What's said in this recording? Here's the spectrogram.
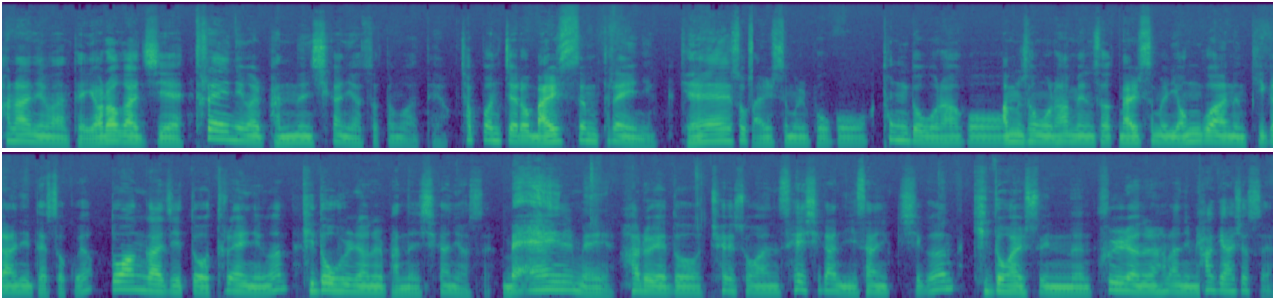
하나님한테 여러 가지의 트레이닝을 받는 시간이었었던 것 같아요. 첫 번째로 말씀 트레이닝. 계속 말씀을 보고 통독을 하고 암송을 하면서 말씀을 연구하는 기간이 됐었고요. 또 한 가지 또 트레이닝은 기도 훈련을 받는 시간이었어요. 매일매일 하루에도 최소한 3시간 이상씩은 기도할 수 있는 훈련을 하나님이 하게 하셨어요.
